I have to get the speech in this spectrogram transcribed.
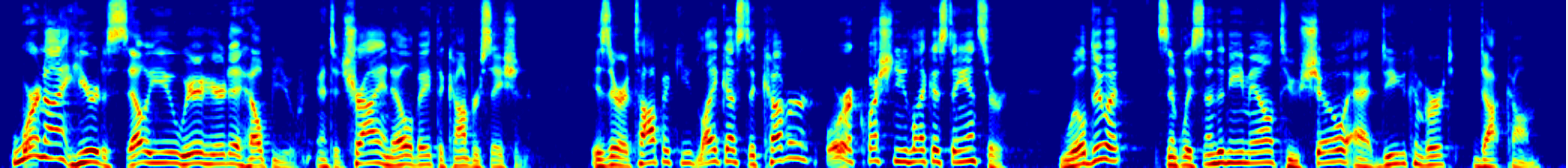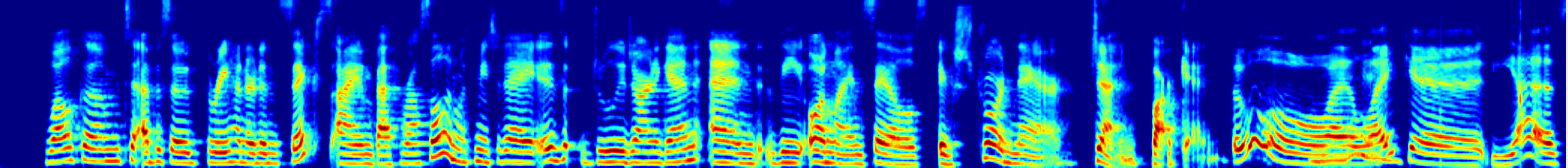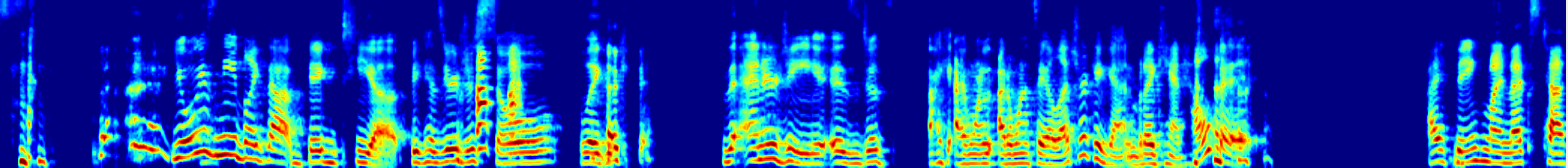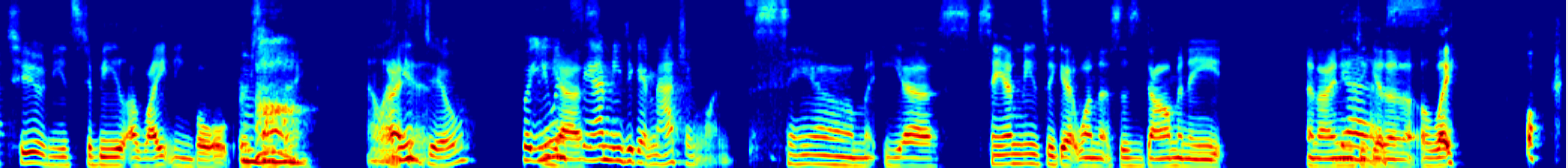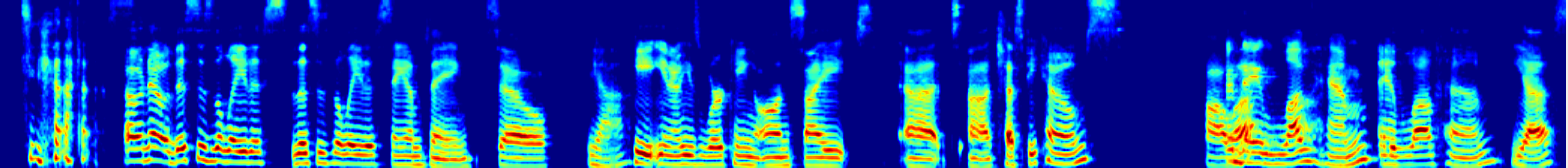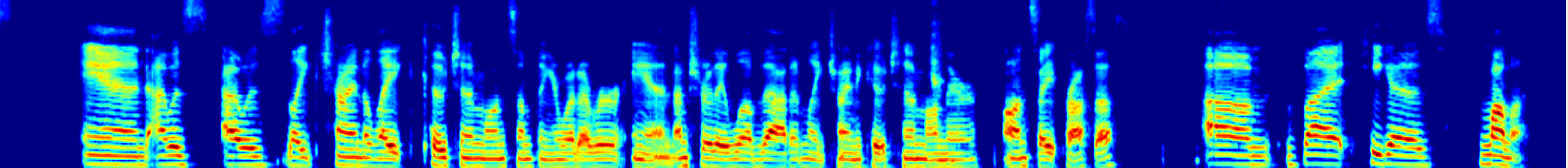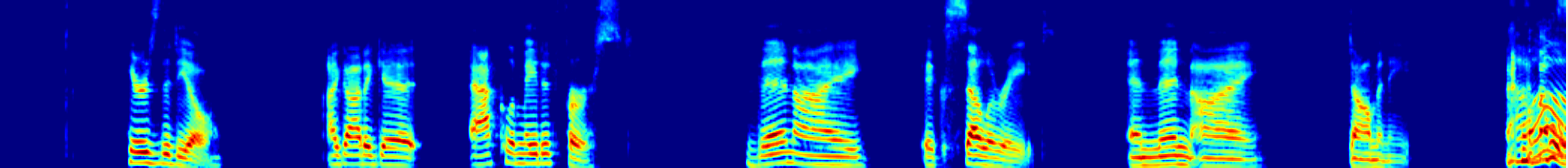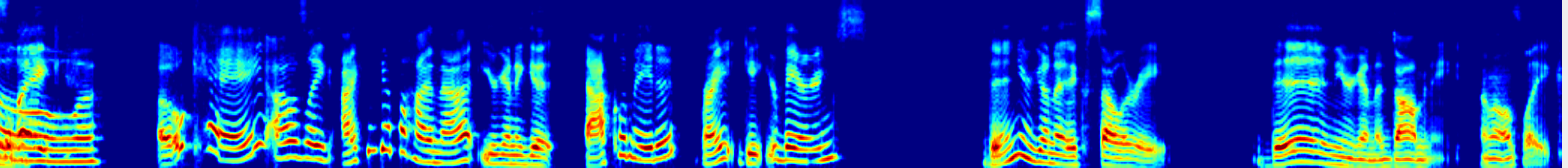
We're not here to sell you, we're here to help you and to try and elevate the conversation. Is there a topic you'd like us to cover or a question you'd like us to answer? We'll do it. Simply send an email to show at doyouconvert.com. Welcome to episode 306. I am Beth Russell, and with me today is Julie Jarnagin and the online sales extraordinaire, Jen Barkan. Ooh, I like it. Yes. You always need like that big tee up because you're just so like okay. the energy is just I, I want to I don't want to say electric again, but I can't help it. I think my next tattoo needs to be a lightning bolt or something. I like Please it. do. But you Yes. and Sam need to get matching ones. Sam, yes. Sam needs to get one that says dominate, and I need to get a, a light. Yes. Oh no, this is the latest. This is the latest Sam thing. So Yeah. he, you know, he's working on site at uh, Chesapeake Homes. And they love him. They love him, yes. And I was I was like trying to like coach him on something or whatever, and I'm sure they love that. I'm like trying to coach him on their on-site process. Um, but he goes, Mama, here's the deal. I gotta get acclimated first. Then I accelerate, and then I dominate. I was oh. like, Oh, okay. I was like, I can get behind that. You're going to get acclimated, right? Get your bearings. Then you're going to accelerate. Then you're going to dominate. And I was like,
